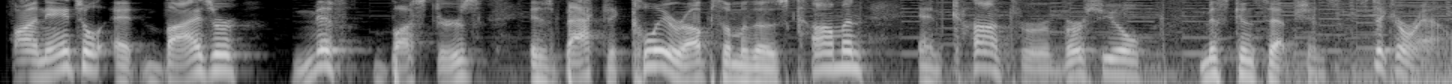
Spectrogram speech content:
financial advisor Mythbusters is back to clear up some of those common and controversial misconceptions. Stick around.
